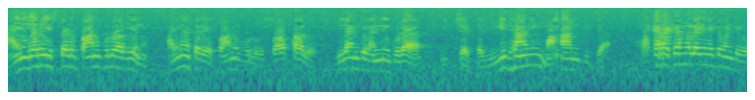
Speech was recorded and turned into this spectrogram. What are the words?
ఆయన గారు ఇస్తాడు పానుపులు అవేను. అయినా సరే పానుపులు సోఫాలు ఇలాంటివన్నీ కూడా ఇచ్చేట. వివిధాని మహాంతిచ రకరకములైనటువంటివి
